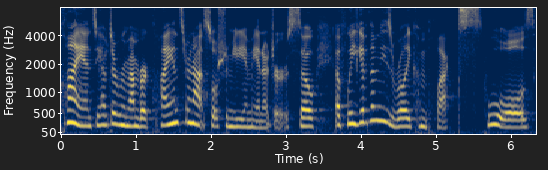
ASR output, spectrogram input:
clients, you have to remember clients are not social media managers. So if we give them these really complex tools,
